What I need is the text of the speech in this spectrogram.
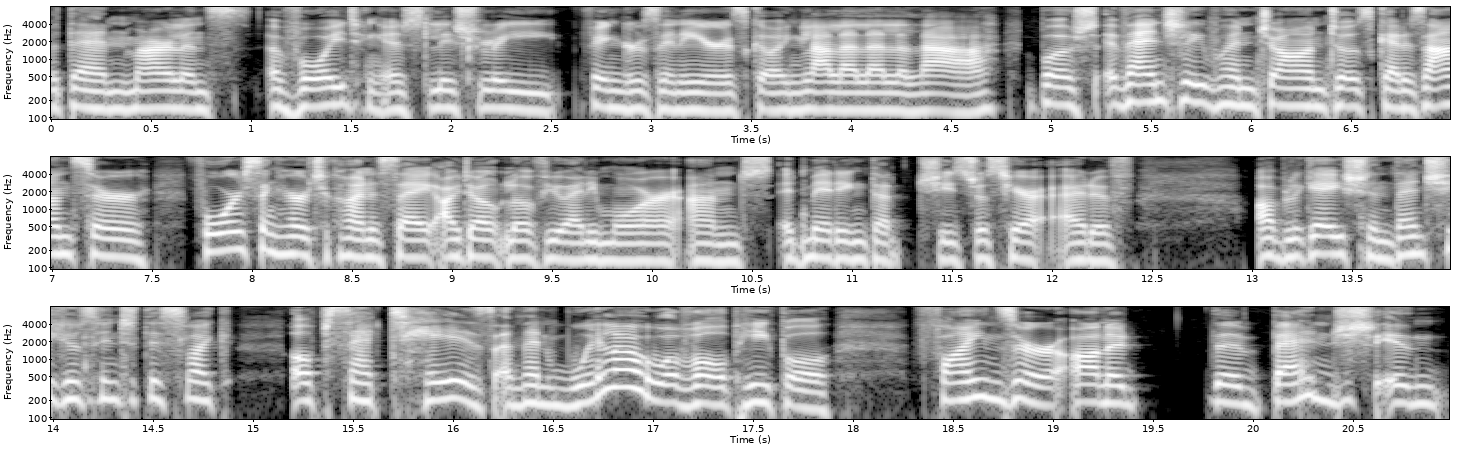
But then Marilyn's avoiding it, literally fingers in ears, going la la la la la. But eventually, when John does get his answer, forcing her to kind of say, I don't love you anymore, and admitting that she's just here out of obligation, then she goes into this like upset tiz. And then Willow, of all people, finds her on a the bench in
